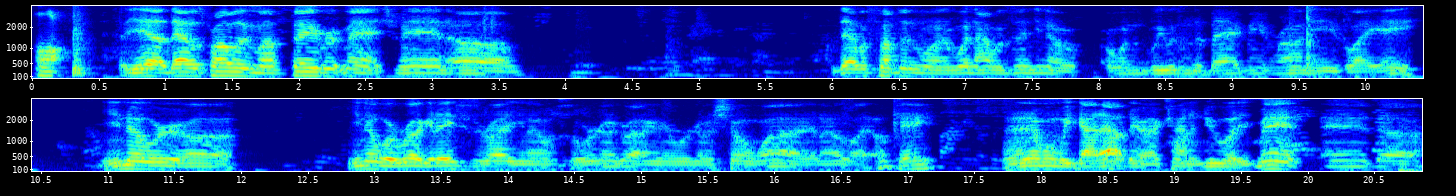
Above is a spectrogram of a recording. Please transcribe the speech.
Oh, Yeah, that was probably my favorite match, man. Um, that was something when when I was in, you know, when we was in the bag, me and Ronnie, he's like, "Hey, you know we're, uh, you know we're rugged aces, right? You know, so we're gonna go out here and we're gonna show them why." And I was like, "Okay." And then when we got out there, I kind of knew what he meant, and uh,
